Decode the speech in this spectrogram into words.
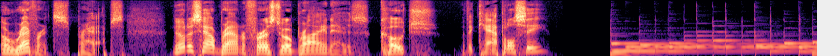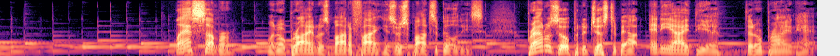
a reverence, perhaps. Notice how Brown refers to O'Brien as coach with a capital C? Last summer, when O'Brien was modifying his responsibilities, Brown was open to just about any idea that O'Brien had.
